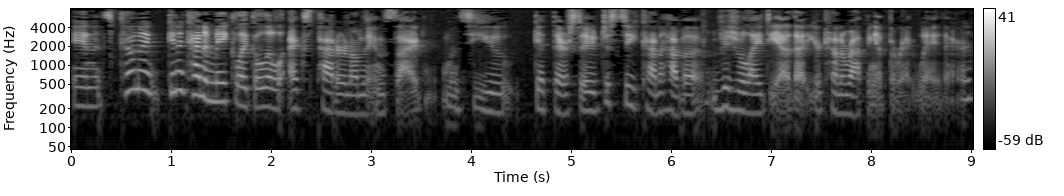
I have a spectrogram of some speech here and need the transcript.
And it's kind of going to kind of make like a little X pattern on the inside once you get there. So just so you kind of have a visual idea that you're kind of wrapping it the right way there.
